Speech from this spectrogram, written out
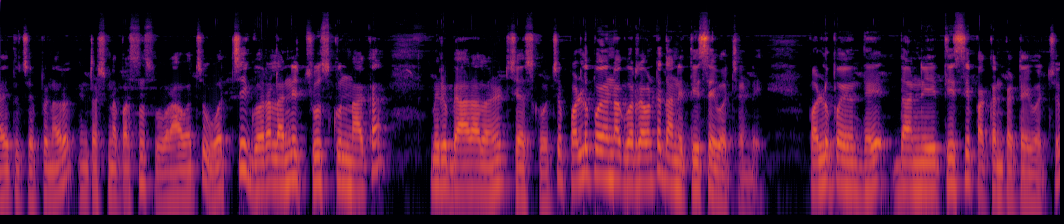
రైతు చెప్పినారు. ఇంట్రెస్ట్ ఉన్న పర్సన్స్ రావచ్చు. వచ్చి గొర్రెలన్నీ చూసుకున్నాక మీరు బేరాలు అనేవి చేసుకోవచ్చు. పళ్ళు పోయి ఉన్న గొర్రె ఉంటే దాన్ని తీసేయవచ్చండి. పళ్ళు పోయి ఉంది దాన్ని తీసి పక్కన పెట్టేయవచ్చు.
